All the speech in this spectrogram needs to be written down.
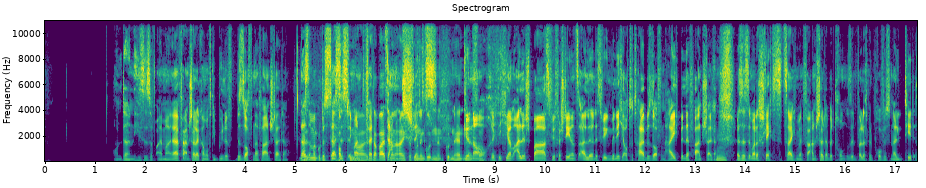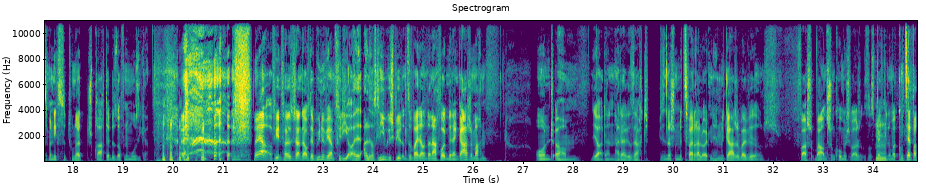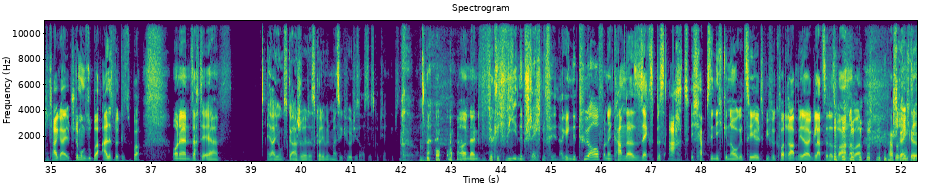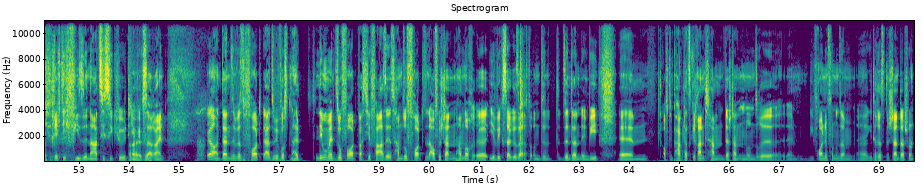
Und dann hieß es auf einmal, ja, Veranstalter kam auf die Bühne, besoffener Veranstalter. Das ist immer ein gutes Das Zeichen. ist immer ein. Da weiß man eigentlich, dass man in guten, guten Händen Genau, ist. richtig. Hier haben alle Spaß, wir verstehen uns alle, deswegen bin ich auch total besoffen. Hi, ich bin der Veranstalter. Hm. Das ist immer das schlechteste Zeichen, wenn Veranstalter betrunken sind, weil das mit Professionalität erstmal nichts zu tun hat, sprach der besoffene Musiker. naja, auf jeden Fall stand er auf der Bühne, wir haben für die all- alles aus Liebe gespielt und so weiter und danach wollten wir dann Gage machen. Und ähm, ja, dann hat er gesagt, wir sind da schon mit zwei, drei Leuten hin mit Gage, weil wir war, war uns schon komisch, war suspekt Mhm. die Nummer. Konzert war total geil, Stimmung super, alles wirklich super. Und dann sagte er, ja, Jungs, Gage, das könnt ihr mit meinen Securities ausdiskutieren. Gibt's nicht. und dann wirklich wie in einem schlechten Film. Da ging eine Tür auf und dann kamen da sechs bis acht. Ich habe sie nicht genau gezählt, wie viel Quadratmeter Glatze das waren, aber Ein paar so richtig, richtig fiese Nazi-Security-Wichser rein. Ja, und dann sind wir sofort, also wir wussten halt in dem Moment sofort, was hier Phase ist, haben sofort, sind aufgestanden, haben noch äh, ihr Wichser gesagt und sind, sind dann irgendwie ähm, auf den Parkplatz gerannt, haben, da standen unsere, äh, die Freundin von unserem äh, Gitarristen stand da schon,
